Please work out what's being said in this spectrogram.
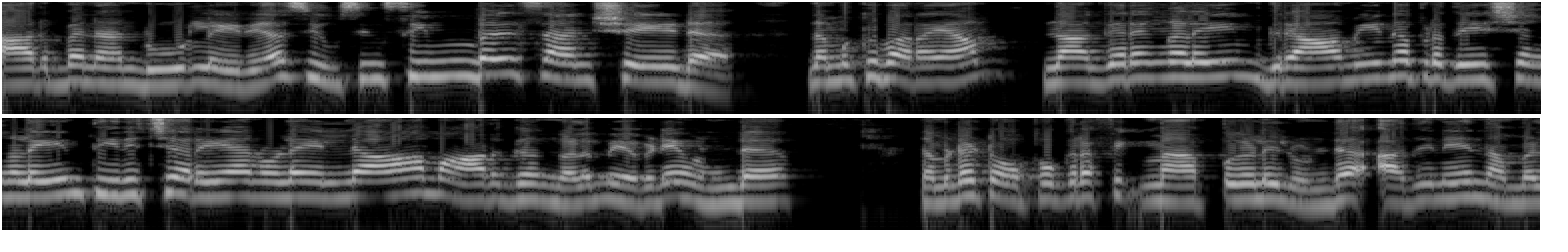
urban and rural areas using symbols and shade നമുക്ക് പറയാം നഗരങ്ങളെയും ഗ്രാമീണ പ്രദേശങ്ങളെയും തിരിച്ചറിയാനുള്ള എല്ലാ മാർഗങ്ങളും എവിടെ ഉണ്ട്? നമ്മുടെ ടോപ്പോഗ്രാഫിക് മാപ്പുകളിലുണ്ട് അതിനെ നമ്മൾ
